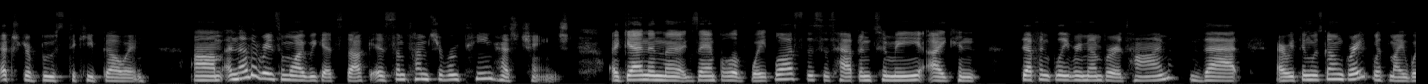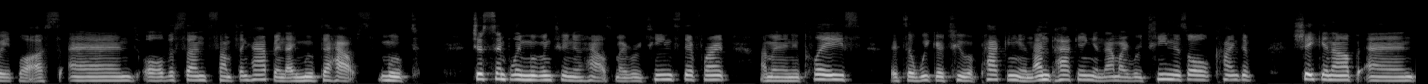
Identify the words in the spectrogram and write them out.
extra boost to keep going. Um, another reason why we get stuck is sometimes your routine has changed. Again, in the example of weight loss, this has happened to me. I can definitely remember a time that everything was going great with my weight loss and all of a sudden something happened. I moved a house moved just simply moving to a new house. My routine's different. I'm in a new place. It's a week or two of packing and unpacking and now my routine is all kind of shaken up and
